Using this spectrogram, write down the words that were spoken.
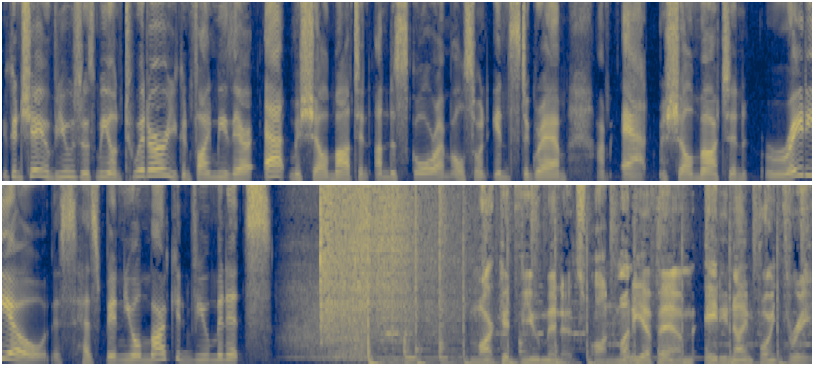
You can share your views with me on Twitter. You can find me there at Michelle Martin underscore. I'm also on Instagram. I'm at Michelle Martin Radio. This has been your Market View Minutes. Market View Minutes on Money FM 89.3.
